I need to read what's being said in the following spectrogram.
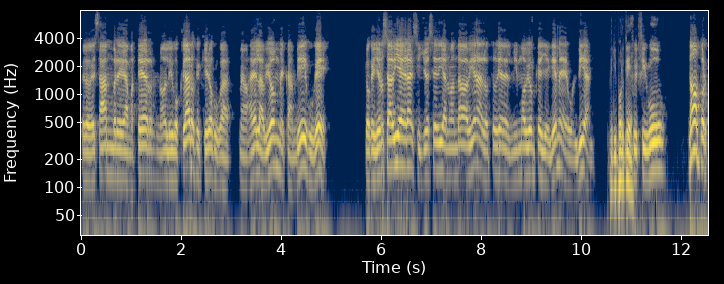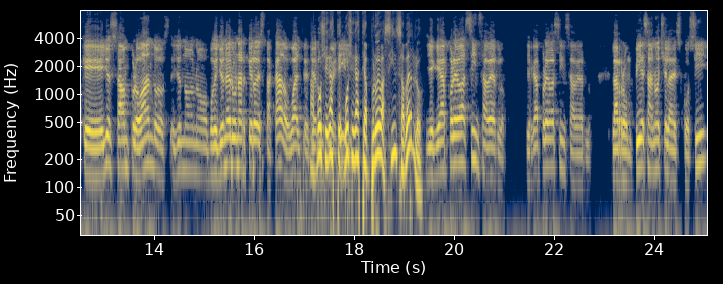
pero de esa hambre amateur, ¿no? Le digo, claro que quiero jugar. Me bajé del avión, me cambié y jugué. Lo que yo no sabía era si yo ese día no andaba bien, al otro día en el mismo avión que llegué me devolvían. ¿Pero y por qué? Fui figú. No, porque ellos estaban probando, ellos no, no, porque yo no era un arquero destacado, Walter. Ah, ¿vos, llegaste, ¿Vos llegaste a prueba sin saberlo? Llegué a prueba sin saberlo. Llegué a prueba sin saberlo. La rompí esa noche, la descosí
